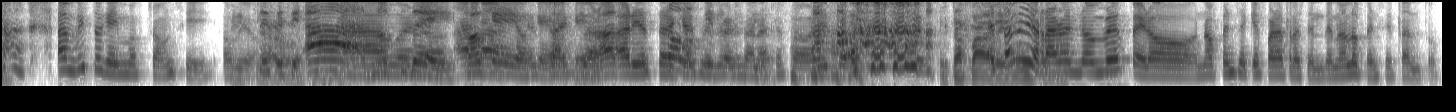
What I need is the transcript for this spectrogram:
¿Han visto Game of Thrones? Sí, obvio. Sí, sí, sí. Ah, no bueno, today. ajá, ok, ok, ok. exacto. ¿verdad? Arya Stark es mi personaje sentido. favorito. Está padre. Está me medio raro el nombre, pero no pensé que fuera a trascender, no lo pensé tanto.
